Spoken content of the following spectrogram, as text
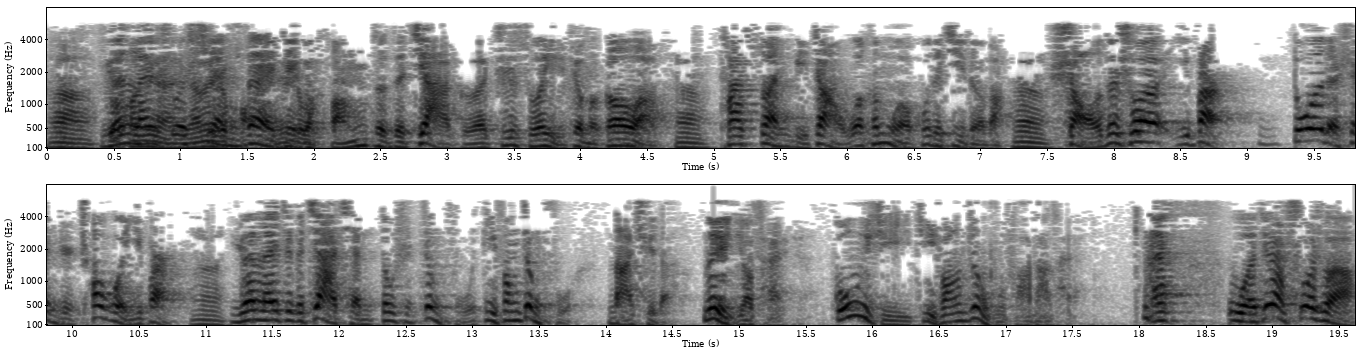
啊，原来说现在这个房子的价格之所以这么高啊，嗯他算笔账，我很模糊的记得吧，嗯少的说一半儿多的甚至超过一半嗯原来这个价钱都是政府地方政府拿去的。那也叫财。恭喜地方政府发大财。哎，我就要说说啊，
